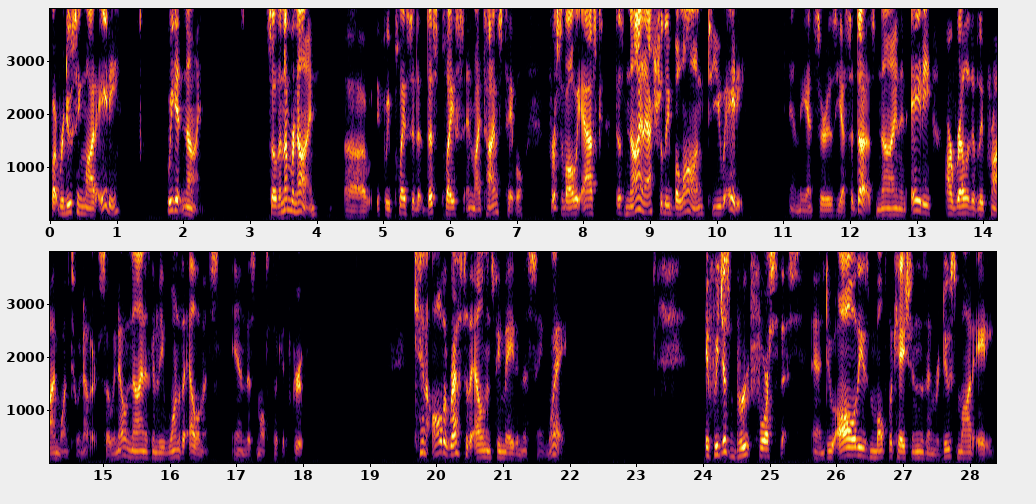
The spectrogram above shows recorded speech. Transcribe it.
but reducing mod 80, we get 9. So the number 9, uh, if we place it at this place in my times table, first of all we ask, does 9 actually belong to U80? And the answer is yes, it does. 9 and 80 are relatively prime one to another. So we know 9 is going to be one of the elements in this multiplicative group. Can all the rest of the elements be made in this same way? If we just brute force this and do all these multiplications and reduce mod 80,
